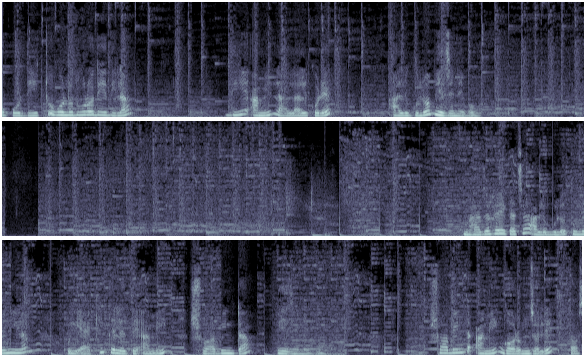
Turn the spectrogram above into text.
ওপর দিয়ে একটু হলুদ গুঁড়ো দিয়ে দিলাম। দিয়ে আমি লাল লাল করে আলুগুলো ভেজে নেব। ভাজা হয়ে গেছে আলুগুলো তুলে নিলাম। ওই একই তেলেতে আমি সয়াবিনটা ভেজে নেব। সয়াবিনটা আমি গরম জলে দশ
